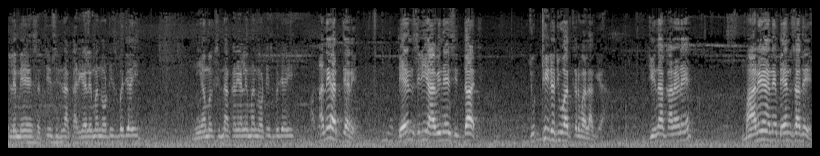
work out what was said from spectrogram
એટલે મેં સચિવશ્રીના કાર્યાલયમાં નોટિસ બજાવી, નિયામકશ્રીના કાર્યાલયમાં નોટિસ બજાવી. અને અત્યારે બેનશ્રી આવીને સીધા જ જુઠ્ઠી રજૂઆત કરવા લાગ્યા. જેના કારણે મારે અને બેન સાથે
